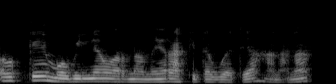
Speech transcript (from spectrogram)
Oke mobilnya warna merah kita buat ya anak-anak.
